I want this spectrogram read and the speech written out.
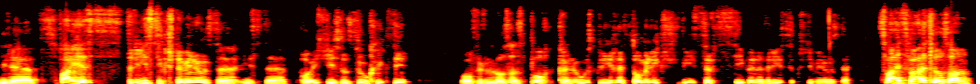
In der 32. Minute ist der Toichi Suzuki gewesen, wo für Lausanne Sport können ausgleichen. Dominik Schweizer 37. Minute 2-2 Lausanne.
